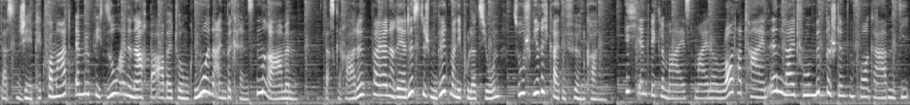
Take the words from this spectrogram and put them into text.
Das JPEG-Format ermöglicht so eine Nachbearbeitung nur in einem begrenzten Rahmen, das gerade bei einer realistischen Bildmanipulation zu Schwierigkeiten führen kann. Ich entwickle meist meine RAW-Dateien in Lightroom mit bestimmten Vorgaben, die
